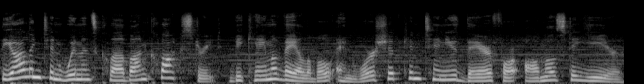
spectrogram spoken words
The Arlington Women's Club on Clock Street became available and worship continued there for almost a year.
